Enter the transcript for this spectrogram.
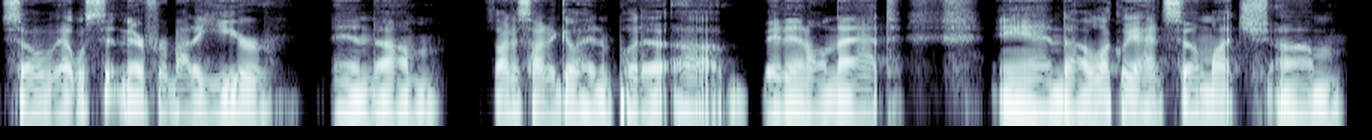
so that was sitting there for about a year, and um, so I decided to go ahead and put a, a bid in on that, and uh, luckily I had so much. Um,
